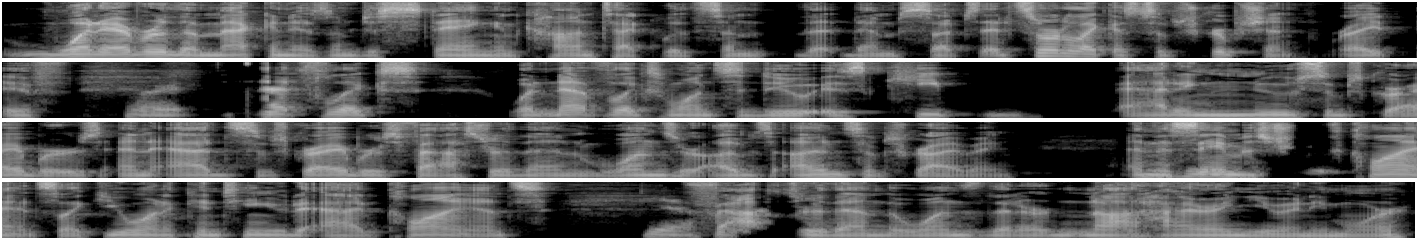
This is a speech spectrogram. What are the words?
whatever the mechanism, just staying in contact with some that them such that it's sort of like a subscription, right? If right. Netflix, what Netflix wants to do is keep adding new subscribers and add subscribers faster than ones are unsubscribing. And the mm-hmm. same is true with clients. Like you want to continue to add clients yeah. faster than the ones that are not hiring you anymore.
